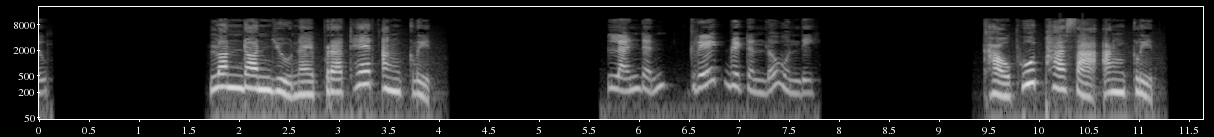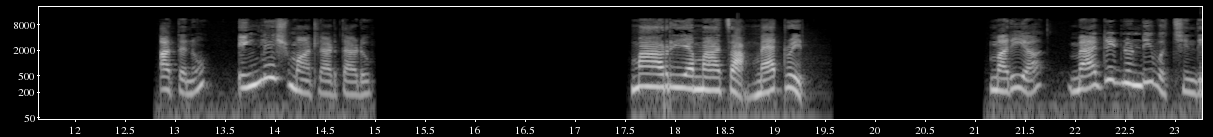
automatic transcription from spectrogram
ดูลอนดอนอยู่ในประเทศอังกฤษ ลอนดอนเกรทบริเตนโลวุนดีเขาพูดภาษาอังกฤษ అతను ఇంగ్లీష్ మాట్లాడతాడు มาเรียมาจากมาดริดమరియా మాడ్రిడ్ నుండి వచ్చింది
